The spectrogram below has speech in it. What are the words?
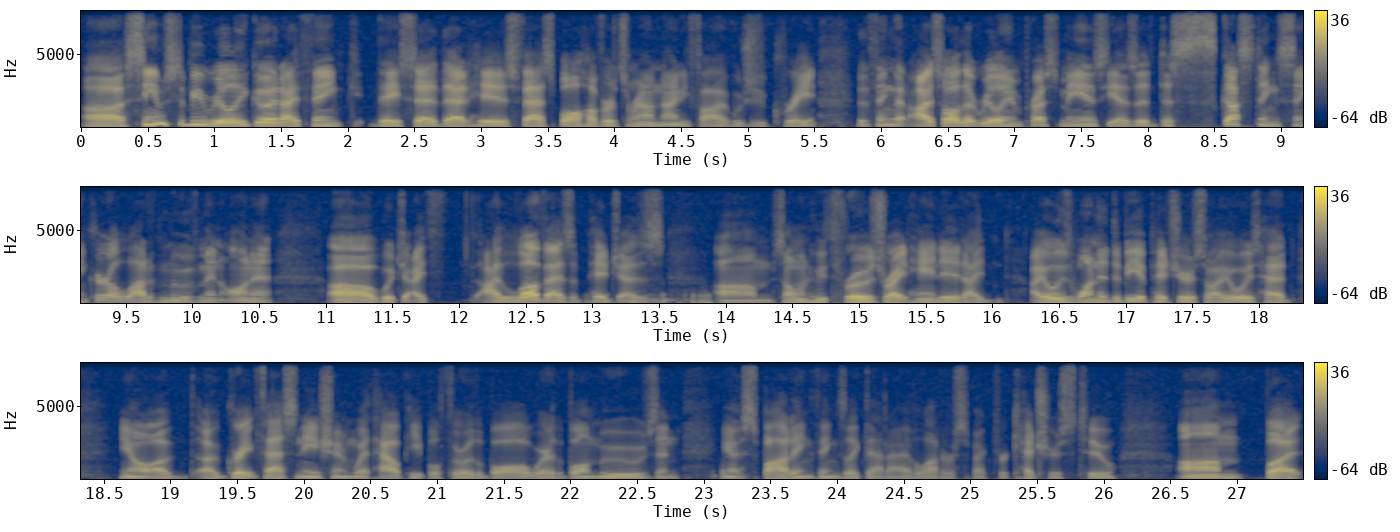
uh, seems to be really good. I think they said that his fastball hovers around 95, which is great. The thing that I saw that really impressed me is he has a disgusting sinker, a lot of movement on it, uh, which I th- I love as a pitch as um, someone who throws right-handed. I I always wanted to be a pitcher, so I always had you know a, a great fascination with how people throw the ball, where the ball moves, and you know spotting things like that. I have a lot of respect for catchers too. Um, but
